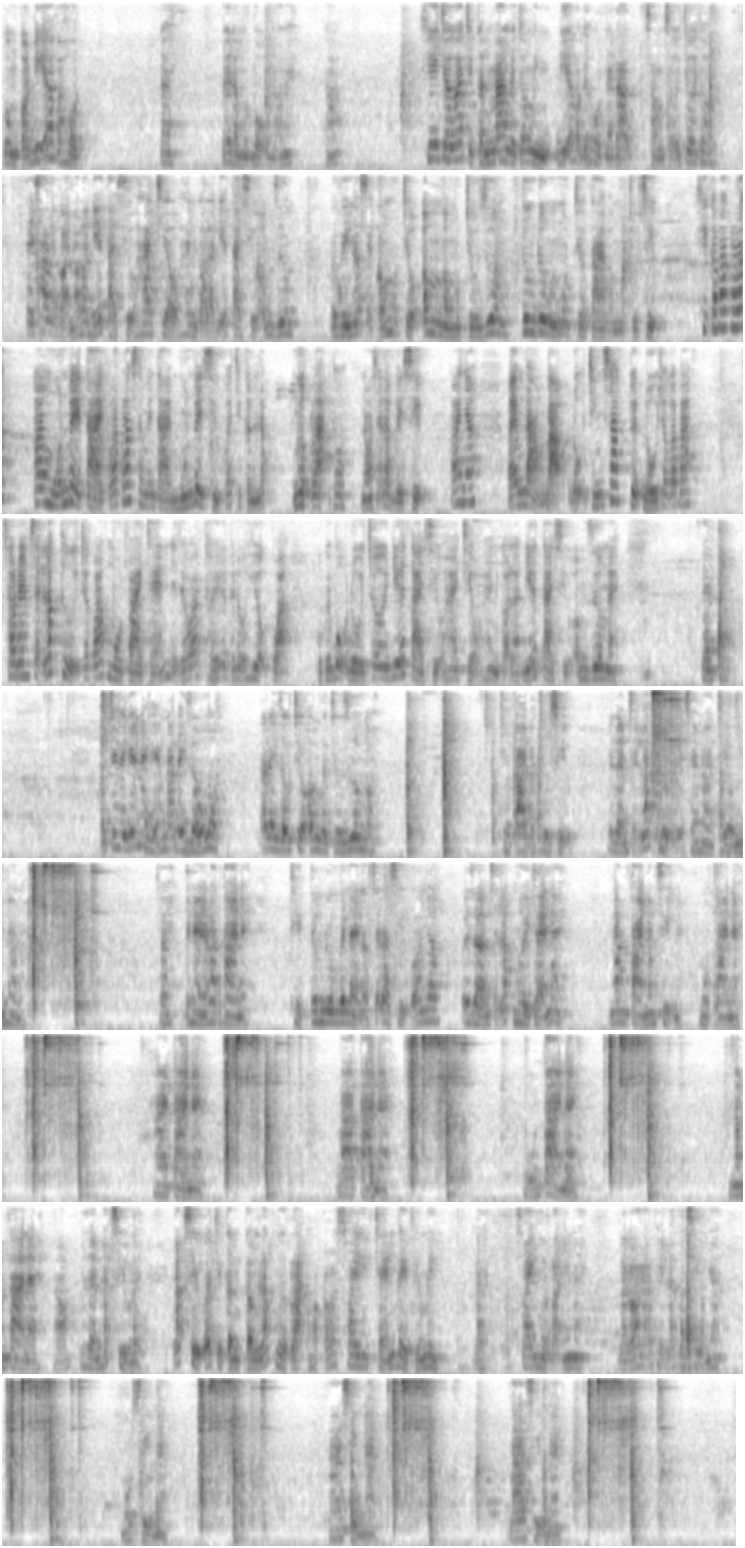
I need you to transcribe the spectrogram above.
gồm có đĩa và hột. Đây đây là một bộ của nó này. Đó. Khi đi chơi các chỉ cần mang được cho mình đĩa và cái hột này vào sòng sới chơi thôi. Tại sao lại gọi nó là đĩa tài xỉu hai chiều hay gọi là đĩa tài xỉu âm dương? Bởi vì nó sẽ có một chiều âm và một chiều dương, tương đương với một chiều tài và một chiều xỉu. Khi các bác lắc, các bác muốn về tài, các bác lắc sang bên tài, muốn về xỉu, các chỉ cần lắc ngược lại thôi. Nó sẽ là về xỉu. Các bác nhá. Và em đảm bảo độ chính xác tuyệt đối cho các bác sau đây em sẽ lắc thử cho các bác một vài chén để cho các bác thấy được cái độ hiệu quả của cái bộ đồ chơi đĩa tài xỉu hai chiều hay gọi là đĩa tài xỉu âm dương này. Đây. Ở trên cái đĩa này thì em đã đánh dấu rồi. Đã đánh dấu chiều âm và chiều dương rồi. Chiều tài và chiều xỉu. Bây giờ em sẽ lắc thử để xem là chiều như nào này. Đây, bên này nó là tài này. Thì tương đương bên này nó sẽ là xỉu các bác nhá. Bây giờ em sẽ lắc 10 chén này. 5 tài 5 xỉu này. Một tài này hai tài này. Ba tài này. Bốn tài này. Năm tài này. Đó, bây giờ em lắc xỉu này. Lắc xỉu các chỉ cần cầm lắc ngược lại hoặc có xoay chén về phía mình. Đây, xoay ngược lại như này là các đã có thể lắc ra xỉu nha. Một xỉu này. Hai xỉu này. Ba xỉu này.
